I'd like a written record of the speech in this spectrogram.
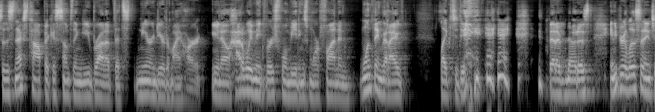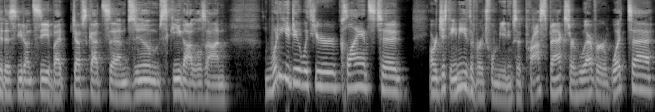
So this next topic is something you brought up that's near and dear to my heart. You know, how do we make virtual meetings more fun? And one thing that I like to do that I've noticed, and if you're listening to this, you don't see, but Jeff's got some Zoom ski goggles on. What do you do with your clients to, or just any of the virtual meetings with prospects or whoever? What, uh,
